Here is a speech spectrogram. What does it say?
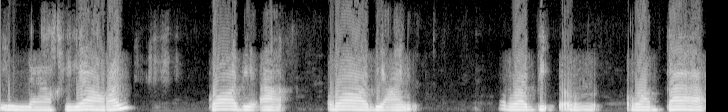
إلا خيارا رابعا رابعا رباع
